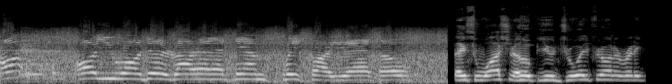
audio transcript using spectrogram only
All, all you want to do is ride around that damn police car, you asshole. Thanks for watching. I hope you enjoyed. If you're not already,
